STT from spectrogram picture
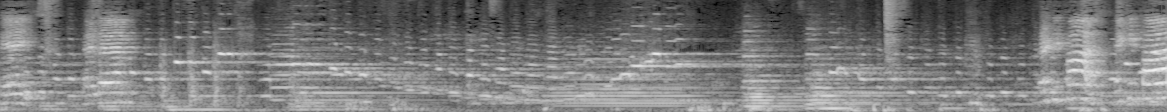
Well done. Write it fast. Make it fast.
